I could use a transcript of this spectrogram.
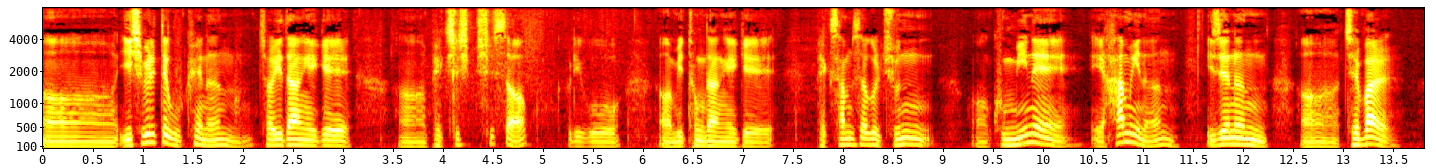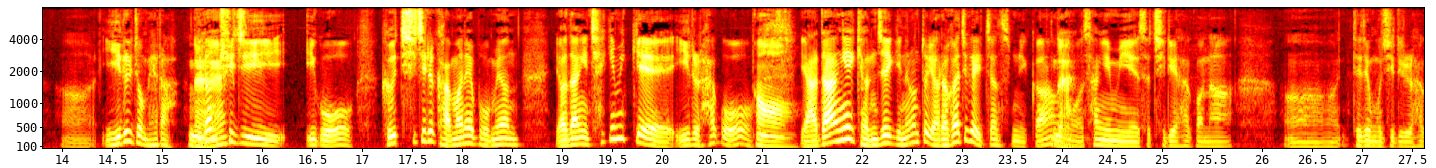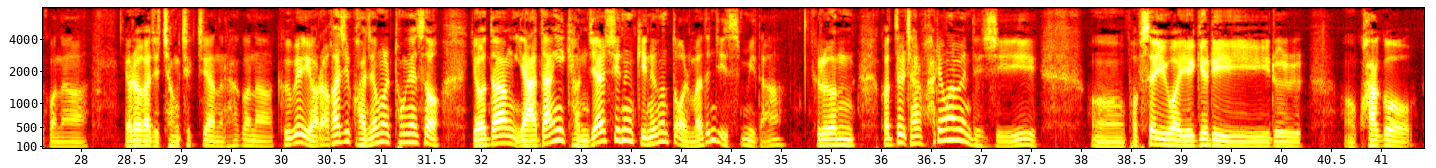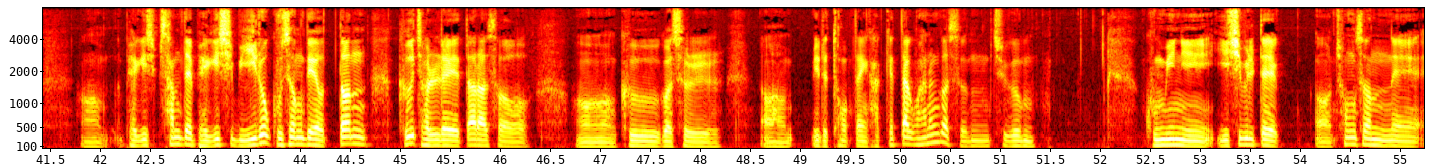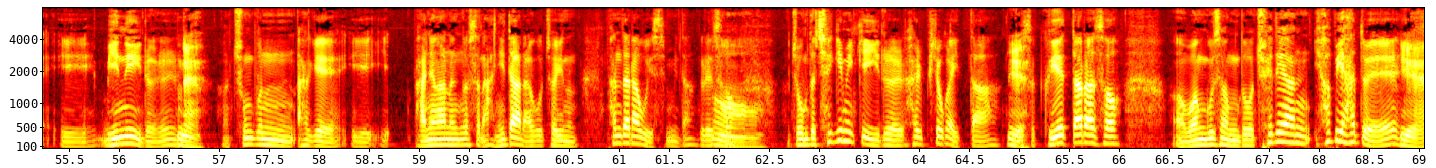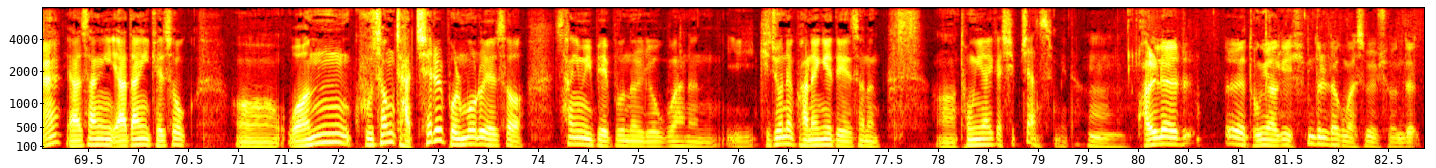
어, 21대 국회는 저희 당에게 어, 177석 그리고 어, 미통당에게 103석을 준 어, 국민의 이 함의는 이제는 어, 제발 어, 일을 좀 해라 네. 이런 취지이고 그 취지를 감안해 보면 여당이 책임 있게 일을 하고 어. 야당의 견제 기능은 또 여러 가지가 있지 않습니까? 네. 뭐 상임위에서 질의하거나 어, 대정부 질의를 하거나 여러 가지 정책 제안을 하거나 그 외 여러 가지 과정을 통해서 여당 야당이 견제할 수 있는 기능은 또 얼마든지 있습니다. 그런 것들 잘 활용하면 되지. 어, 법사위와 예결위를 어, 과거 어, 123대 122로 구성되었던 그 전례에 따라서 어, 그것을 어, 미래통합당이 갖겠다고 하는 것은 지금 국민이 21대 어, 총선의 이 민의를 네. 어, 충분하게 이, 이 반영하는 것은 아니다라고 저희는 판단하고 있습니다. 그래서 어. 조금 더 책임 있게 일을 할 필요가 있다. 예. 그래서 그에 따라서 어, 원구성도 최대한 협의하되 예. 야상이 야당이 계속 어, 원 구성 자체를 볼모로 해서 상임위 배분을 요구하는 이 기존의 관행에 대해서는 어, 동의하기가 쉽지 않습니다. 음. 관례에 동의하기 힘들다고 말씀해 주셨는데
